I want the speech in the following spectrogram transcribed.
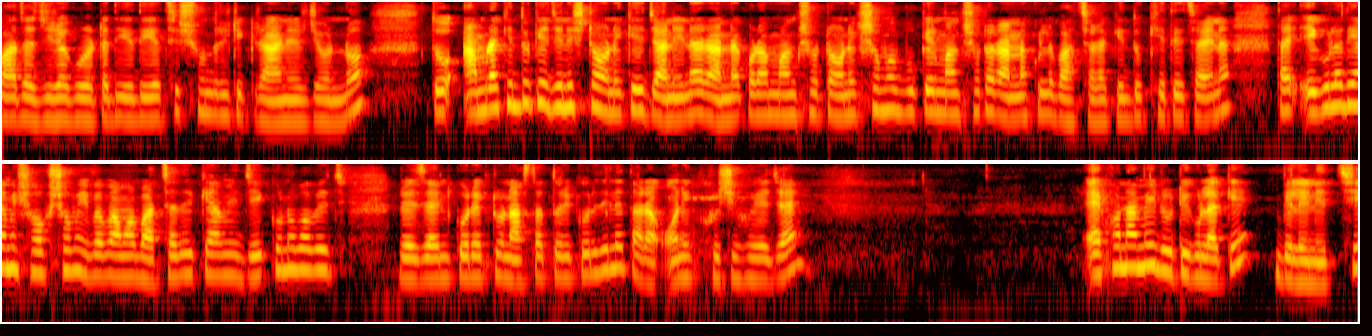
ভাজা জিরা গুঁড়াটা দিয়ে দিয়েছি সুন্দর একটি গ্রানের জন্য। তো আমরা কিন্তু কি জিনিসটা অনেকেই জানি না, রান্না করা মাংসটা অনেক সময় বুকের মাংসটা রান্না করলে বাচ্চারা কিন্তু খেতে চায় না। তাই এগুলো দিয়ে আমি সবসময় এভাবে আমার বাচ্চাদেরকে আমি যে কোনোভাবে ডিজাইন করে একটু নাস্তা তৈরি করে দিলে তারা অনেক খুশি হয়ে যায়। এখন আমি রুটিগুলাকে বেলে নিচ্ছি।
